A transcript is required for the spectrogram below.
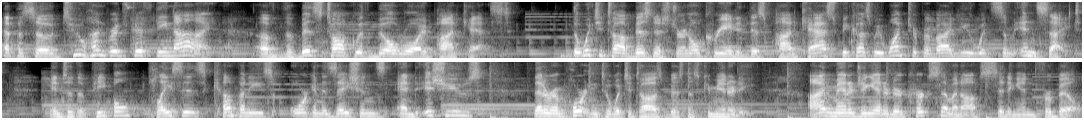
Episode 259 of the Biz Talk with Bill Roy podcast. The Wichita Business Journal created this podcast because we want to provide you with some insight into the people, places, companies, organizations, and issues that are important to Wichita's business community. I'm managing editor Kirk Seminoff sitting in for Bill.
